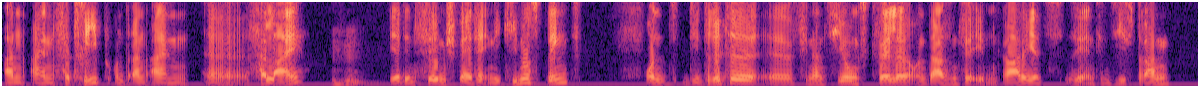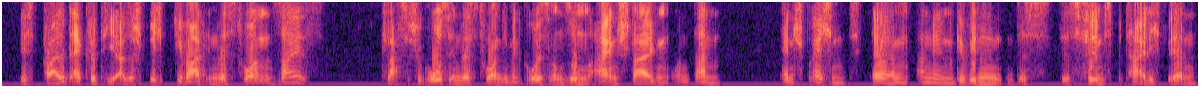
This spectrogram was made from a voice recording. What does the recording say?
an einen Vertrieb und an einen äh, Verleih, mhm. Der den Film später in die Kinos bringt. Und die dritte äh, Finanzierungsquelle, und da sind wir eben gerade jetzt sehr intensiv dran, ist Private Equity, also sprich Privatinvestoren, sei es klassische Großinvestoren, die mit größeren Summen einsteigen und dann entsprechend ähm, an den Gewinnen des, des Films beteiligt werden.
